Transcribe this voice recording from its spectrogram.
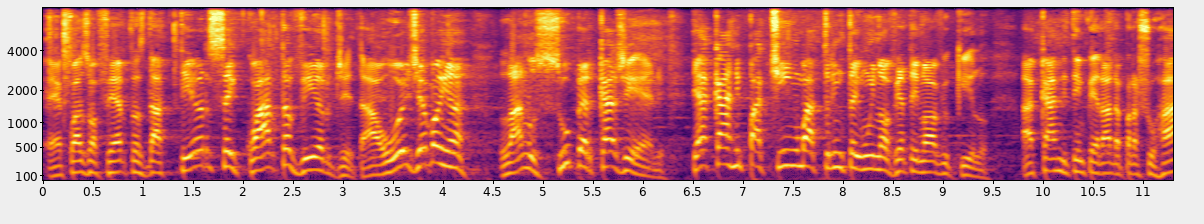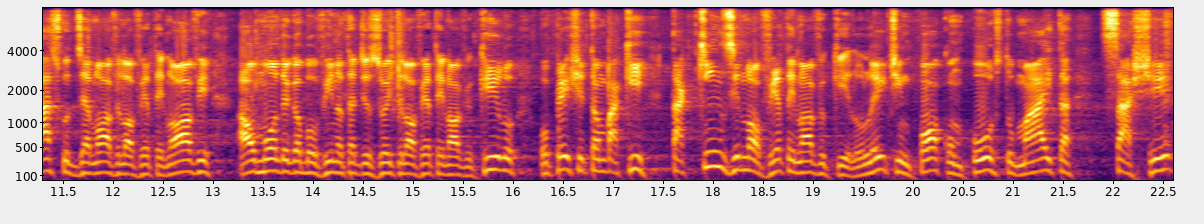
é, com as ofertas da terça e quarta verde, tá? Hoje e amanhã, lá no Super KGL. Tem a carne patinho a R$ 31,99 o quilo. A carne temperada para churrasco, R$ 19,99. A almôndega bovina tá R$ 18,99 o quilo. O peixe tambaqui tá R$ 15,99 o quilo. O leite em pó composto, maita, sachê,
